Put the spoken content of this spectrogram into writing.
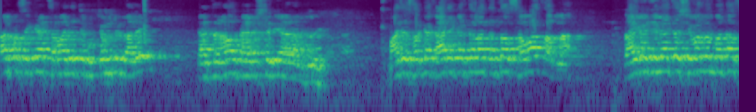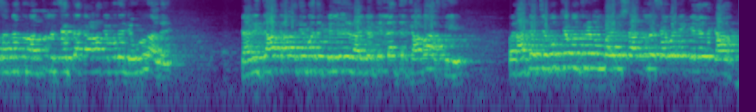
अल्पसंख्याक समाजाचे मुख्यमंत्री झाले. त्यांचं नाव बॅरिस्टरी आर अब्दुले. माझ्यासारख्या कार्यकर्त्याला त्यांचा संवाद साधला. रायगड जिल्ह्याच्या शिवधन मतदारसंघातून अंतुले साहेब त्या कालावधीमध्ये निवडून आले. त्यांनी त्या कालावधीमध्ये केलेले रायगड जिल्ह्यातील कामं असतील पण राज्याचे मुख्यमंत्री म्हणून बॅरिस्टर अंतुले साहेबांनी केलेलं काम.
